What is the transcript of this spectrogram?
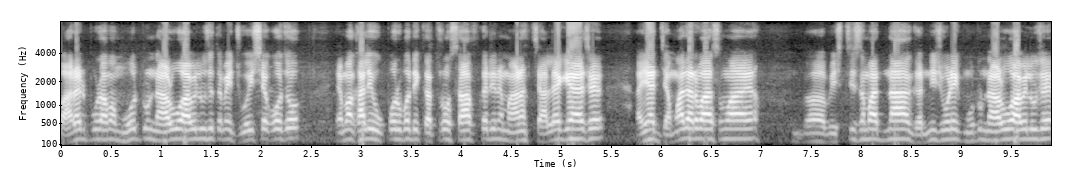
ભારતપુરામાં મોટું નાળું આવેલું છે, તમે જોઈ શકો છો. એમાં ખાલી ઉપર ઉપરથી કચરો સાફ કરીને માણસ ચાલ્યા ગયા છે. અહીંયા જમાદારવાસમાં વિસ્તી સમાજના ઘરની જોડે એક મોટું નાળું આવેલું છે.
